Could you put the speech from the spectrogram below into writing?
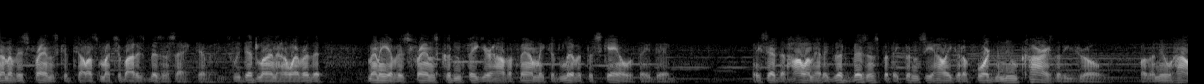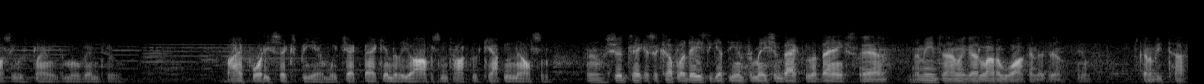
None of his friends could tell us much about his business activities. We did learn, however, that many of his friends couldn't figure how the family could live at the scale that they did. They said that Holland had a good business, but they couldn't see how he could afford the new cars that he drove or the new house he was planning to move into. 5:46 p.m. We checked back into the office and talked with Captain Nelson. Well, it should take us a couple of days to get the information back from the banks. Yeah. In the meantime, we got a lot of walking to do. It's going to be tough.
